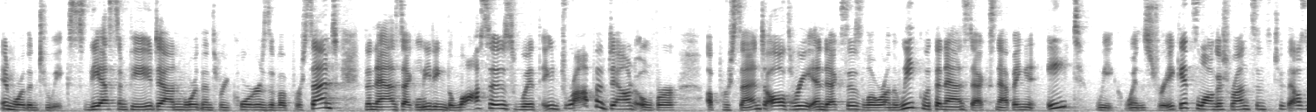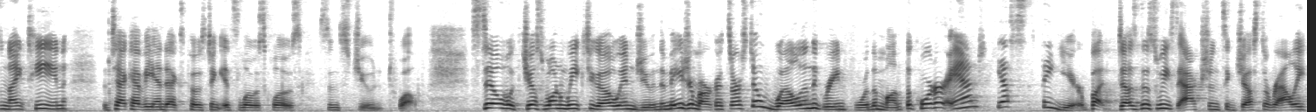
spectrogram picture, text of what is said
in more than two weeks. The S&P down more than three quarters of a percent. The Nasdaq leading the losses with a drop of down over a percent. All three indexes lower on the week, with the Nasdaq snapping an eight-week win streak, its longest run since 2019. The tech heavy index posting its lowest close since June 12th. Still, with just one week to go in June, the major markets are still well in the green for the month, the quarter, and yes, the year. But does this week's action suggest the rally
